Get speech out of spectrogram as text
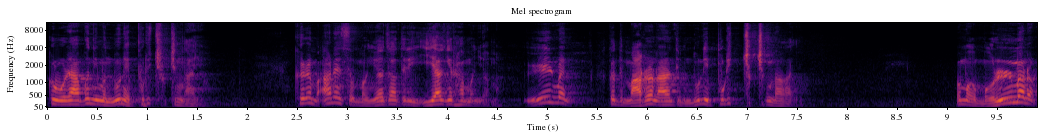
그리고 우리 아버님은 눈에 불이 척척 나요. 그럼 안에서 막 여자들이 이야기를 하면요 막 얼마나 근데 말은 안 하는데 눈이 불이 척척 나가요. 뭐 얼마나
